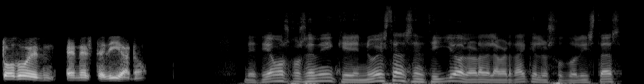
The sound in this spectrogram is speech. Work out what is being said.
todo en, en este día, ¿no? Decíamos, Josemi, que no es tan sencillo a la hora de la verdad que los futbolistas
